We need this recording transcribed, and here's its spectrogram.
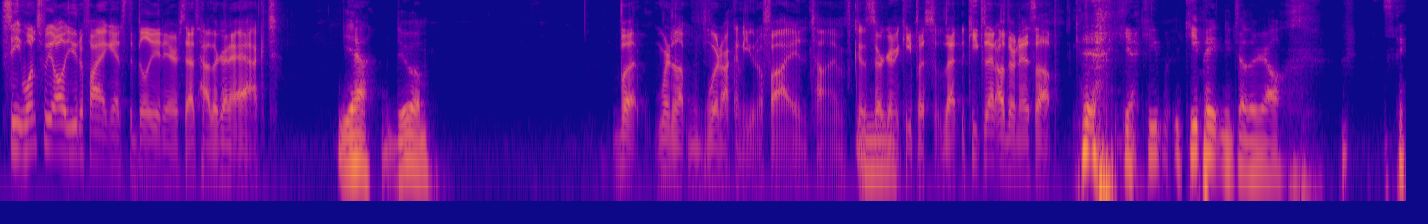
See, once we all unify against the billionaires, that's how they're going to act. yeah, do them. But we're not we're not going to unify in time because they're Mm. going to keep us that keep that otherness up. yeah, keep keep hating each other, y'all. It's the,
